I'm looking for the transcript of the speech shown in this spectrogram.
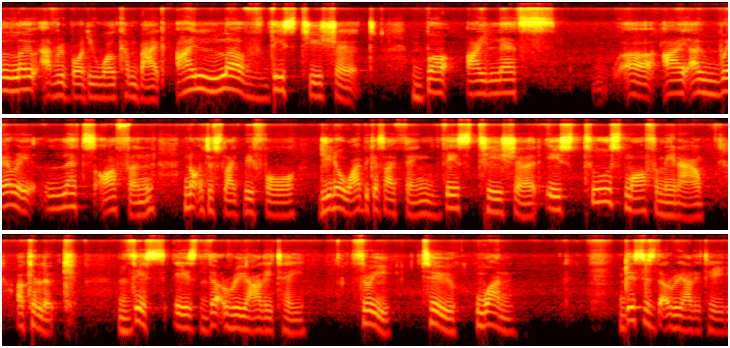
Hello everybody, welcome back. I love this t-shirt, but I less uh, I, I wear it less often, not just like before. Do you know why? Because I think this t-shirt is too small for me now. Okay, look. This is the reality. Three, two, one. This is the reality.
